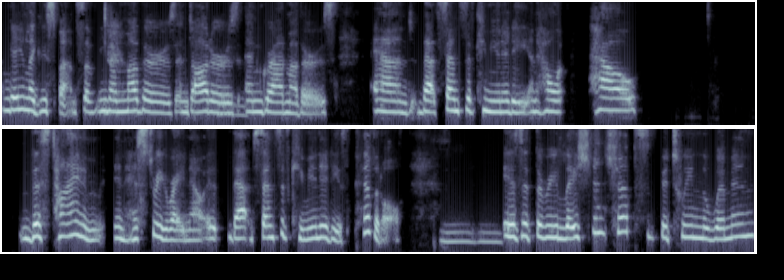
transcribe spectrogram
i'm getting like goosebumps of you know mothers and daughters mm. and grandmothers and that sense of community and how how this time in history right now it, that sense of community is pivotal mm-hmm. is it the relationships between the women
